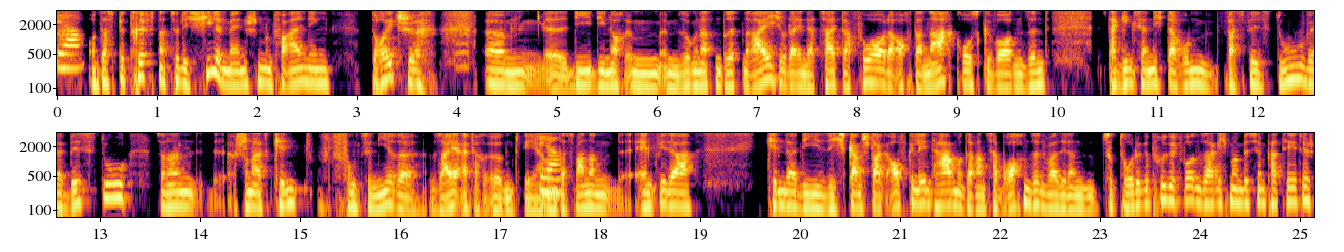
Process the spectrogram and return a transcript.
Ja. Und das betrifft natürlich viele Menschen und vor allen Dingen Deutsche, ähm, äh, die, die noch im, im sogenannten Dritten Reich oder in der Zeit davor oder auch danach groß geworden sind, da ging es ja nicht darum, was willst du, wer bist du, sondern äh, schon als Kind funktioniere, sei einfach irgendwer. Ja. Und das waren dann entweder Kinder, die sich ganz stark aufgelehnt haben und daran zerbrochen sind, weil sie dann zu Tode geprügelt wurden, sage ich mal ein bisschen pathetisch,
